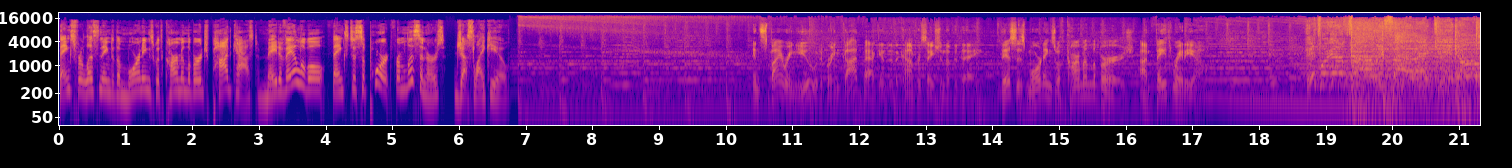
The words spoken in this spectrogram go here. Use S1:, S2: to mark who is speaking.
S1: Thanks for listening to the Mornings with Carmen LaBerge podcast, made available thanks to support from listeners just like you.
S2: Inspiring you to bring God back into the conversation of the day. This is Mornings with Carmen LaBerge on Faith Radio.
S3: If we're gonna fly, we fly like eagles.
